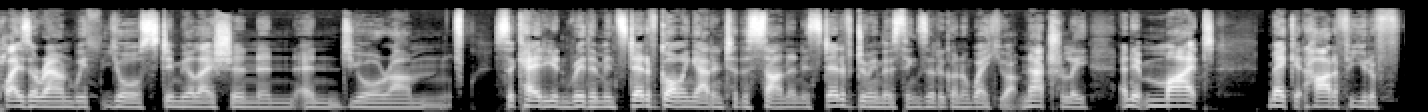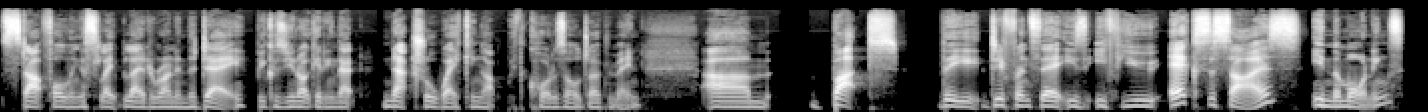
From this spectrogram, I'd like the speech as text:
plays around with your stimulation and and your um circadian rhythm instead of going out into the sun and instead of doing those things that are going to wake you up naturally. And it might make it harder for you to f- start falling asleep later on in the day because you're not getting that natural waking up with cortisol dopamine. Um, but the difference there is if you exercise in the mornings,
